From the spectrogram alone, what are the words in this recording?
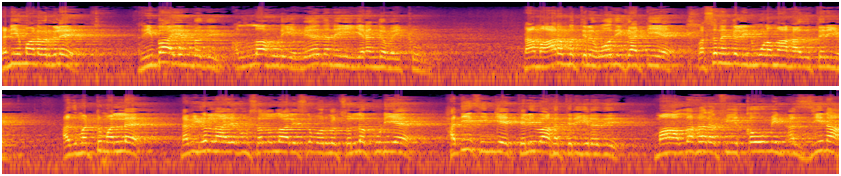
கண்ணியமானவர்களே ரிபா என்பது அல்லாஹுடைய வேதனையை இறங்க வைக்கும். நாம் ஆரம்பத்தில் ஓதி காட்டிய வசனங்களின் மூலமாக அது தெரியும். அது மட்டுமல்ல நபிகள் நாயகம் சல்லா அலிஸ்லம் அவர்கள் சொல்லக்கூடிய ஹதீஸ் இங்கே தெளிவாக தெரிகிறது. மா அல்லஹர ஃபி கௌமின் அஸ்ஸினா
